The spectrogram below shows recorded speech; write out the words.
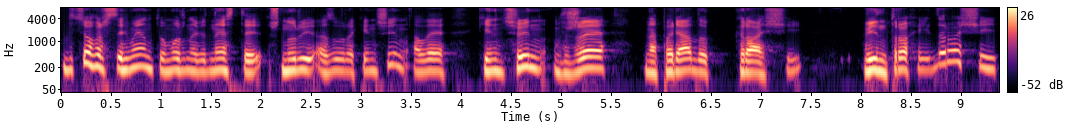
До цього ж сегменту можна віднести шнури Азура Кеншин, але Кеншин вже на порядок кращий. Він трохи і дорожчий,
